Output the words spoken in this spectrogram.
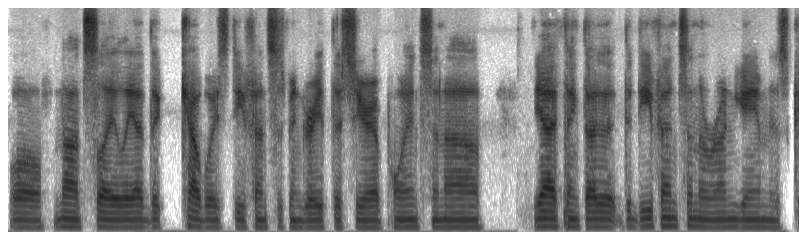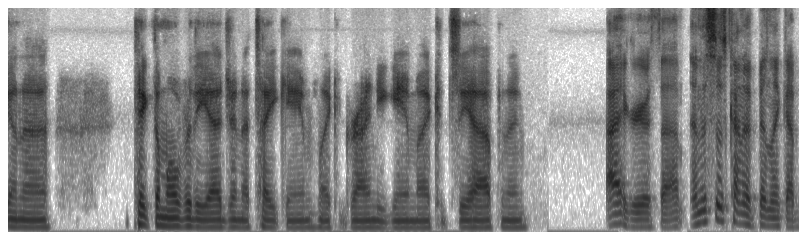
Well, not slightly. Uh, The Cowboys defense has been great this year at points, and uh, yeah, I think that the defense and the run game is gonna take them over the edge in a tight game, like a grindy game. I could see happening. I agree with that. And this has kind of been like a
